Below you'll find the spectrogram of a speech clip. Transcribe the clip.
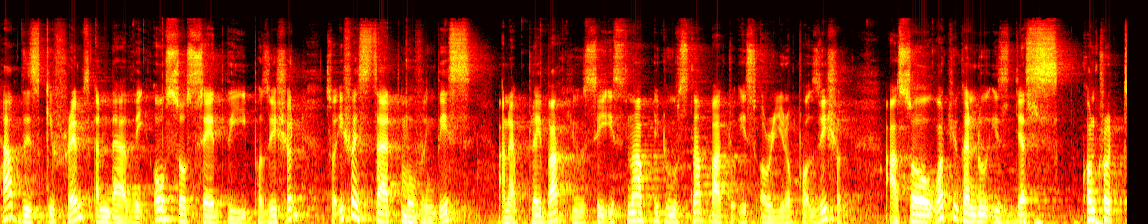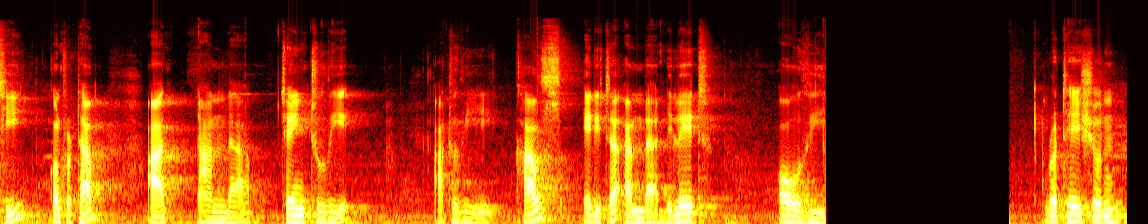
have these keyframes and uh, they also set the position. So if I start moving this and I play back, you see it snap, it will snap back to its original position. Uh, so what you can do is just Control T, Control Tab, uh, and uh, change to the uh, to the curves editor and delete all the rotation,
